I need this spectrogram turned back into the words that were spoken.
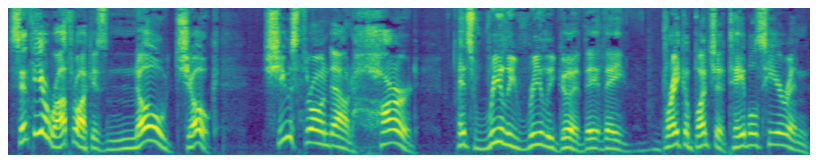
Cynthia Rothrock is no joke. She was thrown down hard. It's really, really good. They they break a bunch of tables here, and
